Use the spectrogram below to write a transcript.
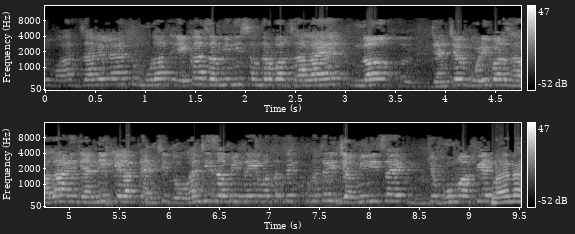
जो वाद झालेला आहे तो मुळात एका जमिनी संदर्भात झाला आहे न ज्यांच्यावर गोळीबार झाला आणि ज्यांनी केला त्यांची दोघांची जमीन नाही मात्र ते कुठेतरी जमिनीचा एक जे भूमाफिया नाही ना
